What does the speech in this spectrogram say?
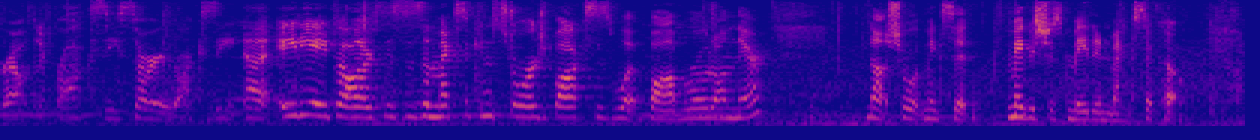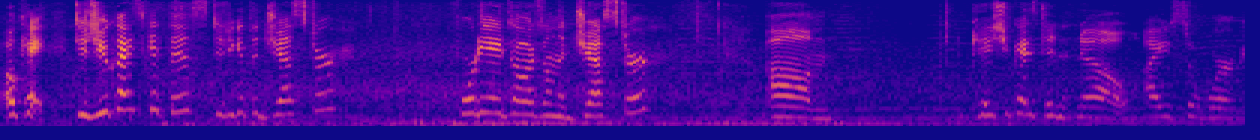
Roxy. Sorry, Roxy. Uh, $88. This is a Mexican storage box is what Bob wrote on there. Not sure what makes it, maybe it's just made in Mexico. Okay, did you guys get this? Did you get the Jester? $48 on the Jester. Um, in case you guys didn't know, I used to work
